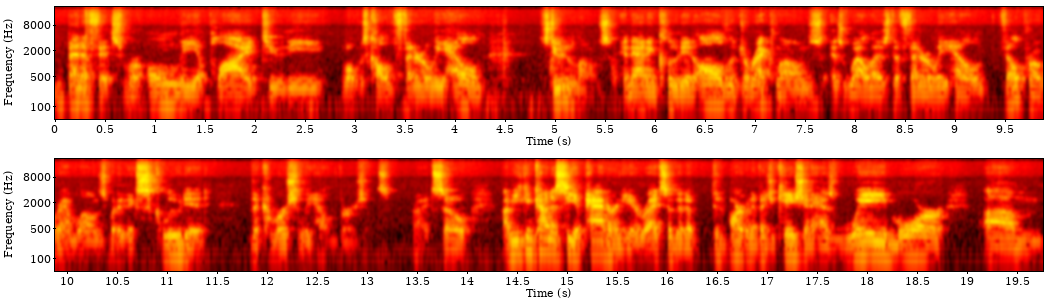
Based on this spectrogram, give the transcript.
benefits were only applied to the what was called federally held student loans, and that included all the direct loans as well as the federally held FFEL program loans, but it excluded the commercially held versions, right? So um, you can kind of see a pattern here, right? So that a, the Department of Education has way more um,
